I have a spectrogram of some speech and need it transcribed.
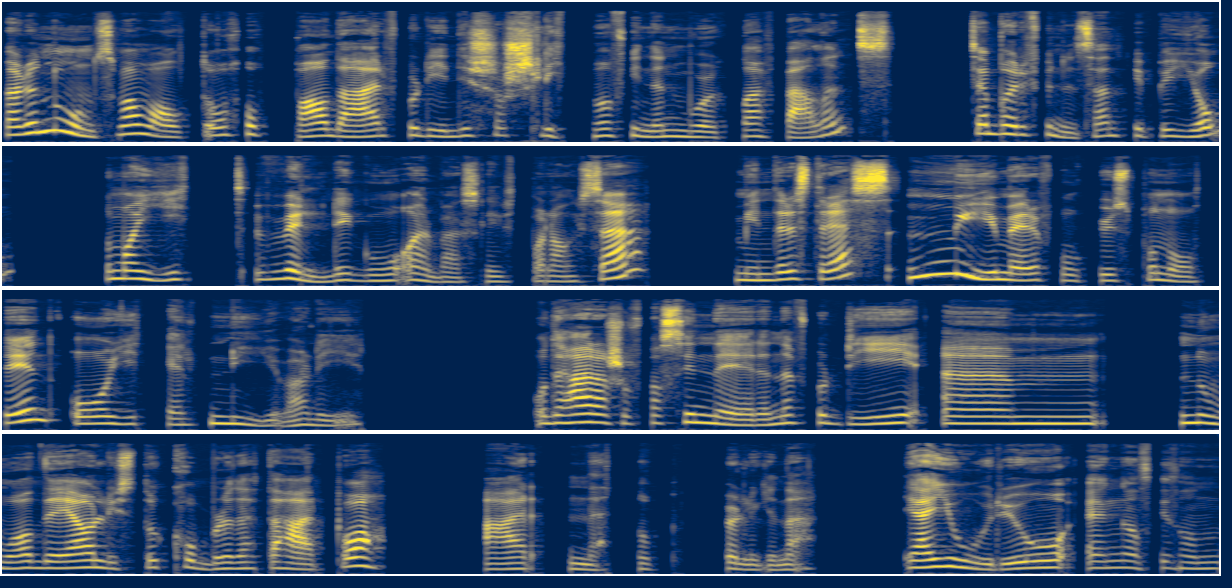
så er det noen som har valgt å hoppe av der fordi de så slitt med å finne en work-life balance. Så jeg har bare funnet seg en type jobb som har gitt veldig god arbeidslivsbalanse, mindre stress, mye mer fokus på nåtid og gitt helt nye verdier. Og det her er så fascinerende fordi um, noe av det jeg har lyst til å koble dette her på, er nettopp følgende. Jeg gjorde jo en ganske sånn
